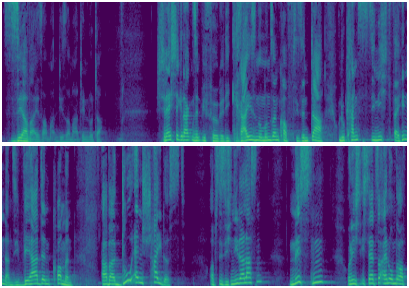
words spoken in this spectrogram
Sehr weiser Mann, dieser Martin Luther. Schlechte Gedanken sind wie Vögel, die kreisen um unseren Kopf, sie sind da und du kannst sie nicht verhindern, sie werden kommen. Aber du entscheidest, ob sie sich niederlassen, nisten und ich, ich setze einen oben drauf,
